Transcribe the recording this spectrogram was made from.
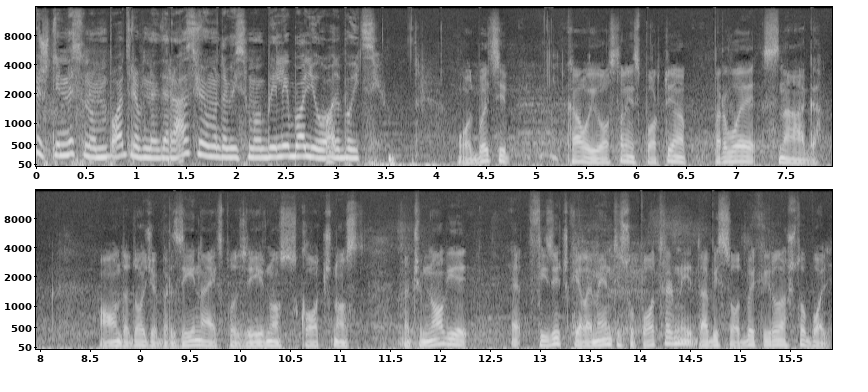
Koje vještine su nam potrebne da razvijemo da bismo bili bolji u odbojci? U odbojci, kao i u ostalim sportovima, prvo je snaga, a onda dođe brzina, eksplozivnost, skočnost. Znači, mnogi e, fizički elementi su potrebni da bi se odbojka igrala što bolje.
